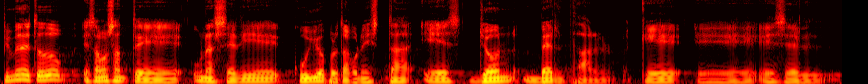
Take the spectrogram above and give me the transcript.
Primero de todo, estamos ante una serie cuyo protagonista es John Bernthal, que eh, es el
